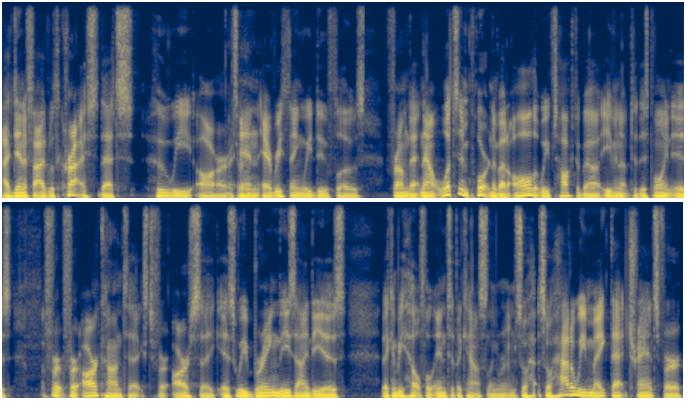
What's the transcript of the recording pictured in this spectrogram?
identified with Christ. That's who we are. Right. And everything we do flows from that. Now, what's important about all that we've talked about, even up to this point, is for, for our context, for our sake, as we bring these ideas that can be helpful into the counseling room. So, so how do we make that transfer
